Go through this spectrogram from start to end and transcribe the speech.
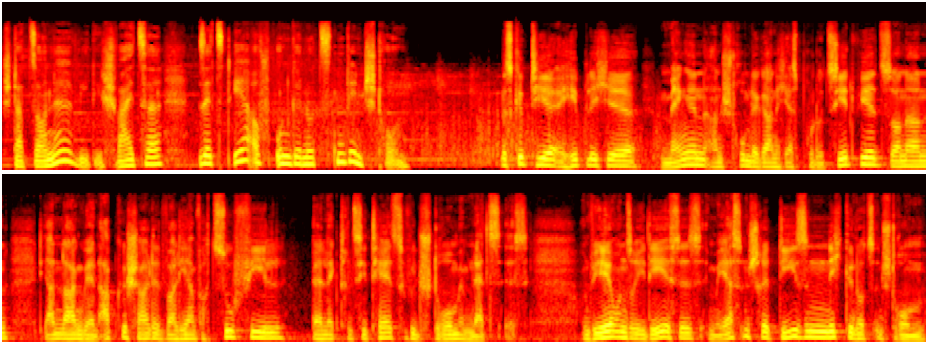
Statt Sonne, wie die Schweizer, setzt er auf ungenutzten Windstrom. Es gibt hier erhebliche Mengen an Strom, der gar nicht erst produziert wird, sondern die Anlagen werden abgeschaltet, weil hier einfach zu viel Elektrizität, zu viel Strom im Netz ist. Und wir, unsere Idee ist es, im ersten Schritt diesen nicht genutzten Strom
